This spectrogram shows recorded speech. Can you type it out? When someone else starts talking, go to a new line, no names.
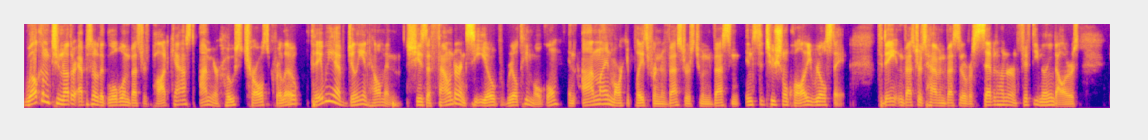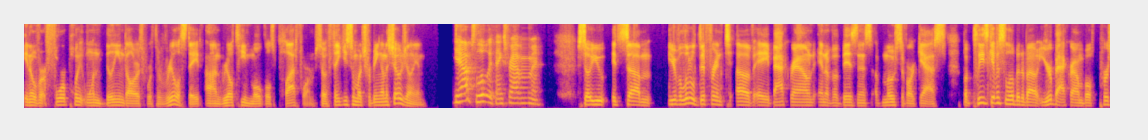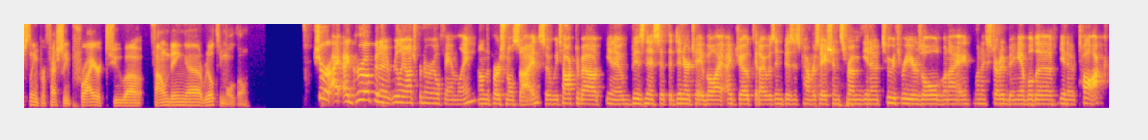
Welcome to another episode of the Global Investors Podcast. I'm your host, Charles Carillo. Today we have Jilliene Helman. She is the founder and CEO of Realty Mogul, an online marketplace for investors to invest in institutional quality real estate. To date, investors have invested over $750 million in over $4.1 billion worth of real estate on Realty Mogul's platform. So thank you so much for being on the show, Jilliene.
Yeah, absolutely. Thanks for having me.
So you it's um you have a little different of a background and of a business of most of our guests, but please give us a little bit about your background, both personally and professionally, prior to uh, founding uh, Realty Mogul.
Sure. I, I, grew up in a really entrepreneurial family on the personal side. So we talked about, you know, business at the dinner table. I, I joke that I was in business conversations from, you know, two or three years old when I when I started being able to, you know, talk.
